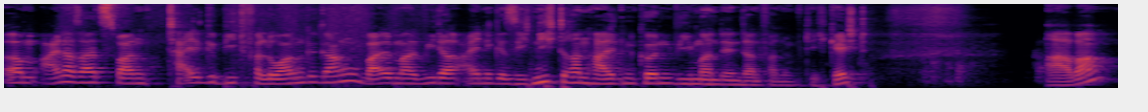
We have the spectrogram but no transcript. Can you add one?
Ähm, einerseits war ein Teilgebiet verloren gegangen, weil mal wieder einige sich nicht dran halten können, wie man den dann vernünftig cacht. Aber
